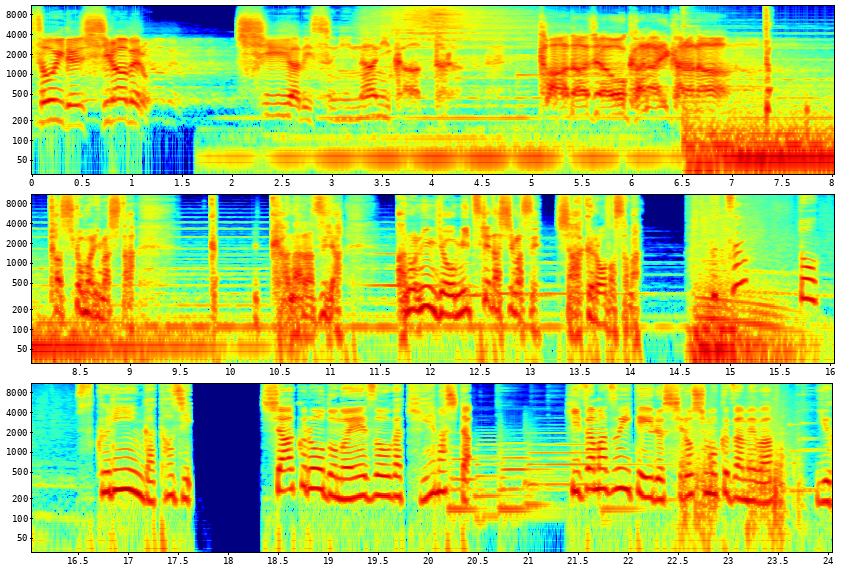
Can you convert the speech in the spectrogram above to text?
急いで調べろ。シーアビスに何かあったらただじゃおかないからな。かしこまりました。か必ずやあの人形を見つけ出します。シャークロード様。プツンとスクリーンが閉じシャークロードの映像が消えました。ひざまずいている白種目ザメはゆっ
